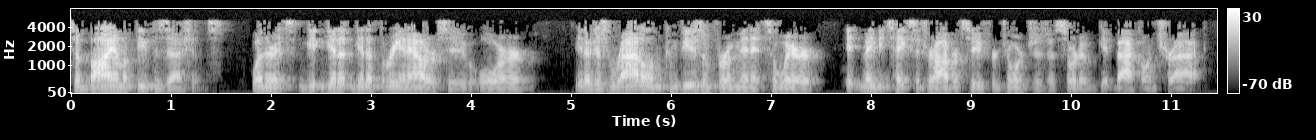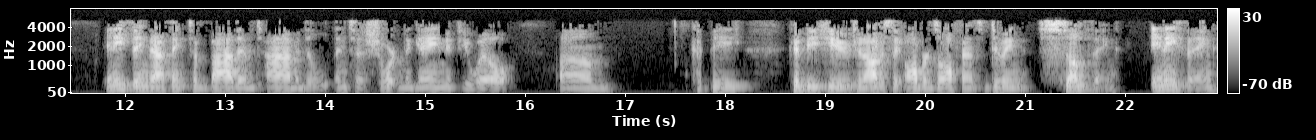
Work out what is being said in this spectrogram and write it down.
to buy him a few possessions? Whether it's get, get a get a three and out or two, or you know just rattle them, confuse them for a minute to where it maybe takes a drive or two for Georgia to sort of get back on track. Anything that I think to buy them time and to and to shorten the game, if you will, um, could be could be huge. And obviously Auburn's offense doing something, anything,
